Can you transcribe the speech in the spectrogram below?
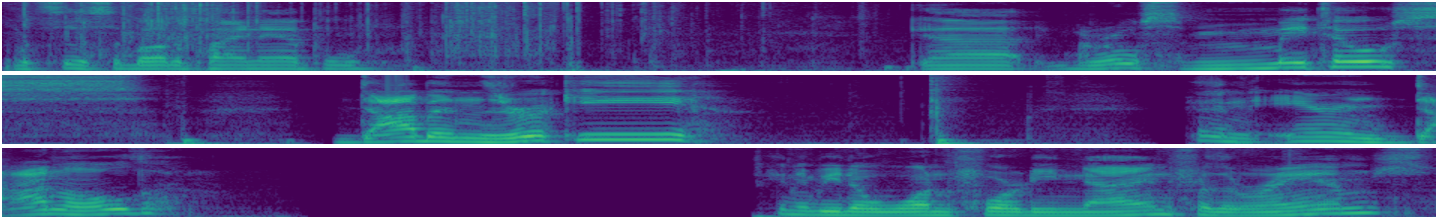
What's this about a pineapple? Got Gross Matos. Dobbins rookie. Got an Aaron Donald. It's going to be to 149 for the Rams.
